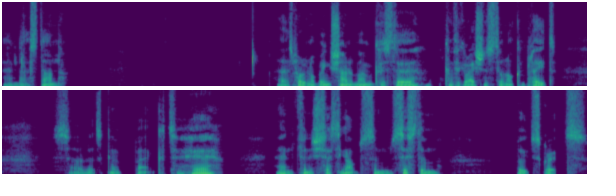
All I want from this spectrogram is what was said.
and that's done. Uh, it's probably not being shown at the moment because the configuration is still not complete. So let's go back to here and finish setting up some system boot scripts.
